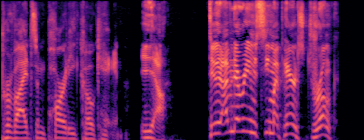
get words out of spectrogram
provide some party cocaine. Yeah. Dude, I've never even seen my parents drunk.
